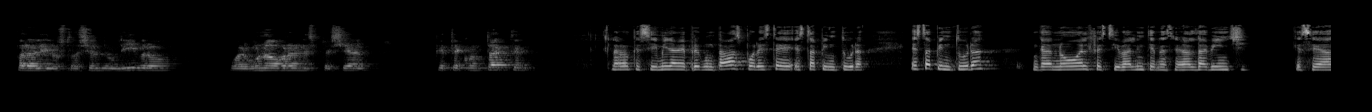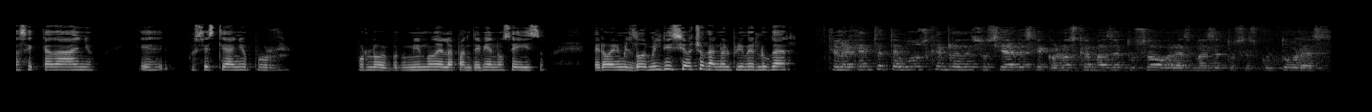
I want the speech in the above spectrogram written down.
para la ilustración de un libro o alguna obra en especial, que te contacten. Claro que sí. Mira, me preguntabas por este, esta pintura. Esta pintura ganó el Festival Internacional Da Vinci, que se hace cada año, que pues este año por, por lo mismo de la pandemia no se hizo pero en el 2018 ganó el primer lugar. Que la gente te busque en redes sociales, que conozca más de tus obras, más de tus esculturas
